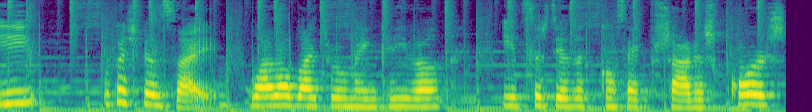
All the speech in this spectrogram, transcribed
e depois pensei, o Adobe Lightroom é incrível e de certeza que consegue puxar as cores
